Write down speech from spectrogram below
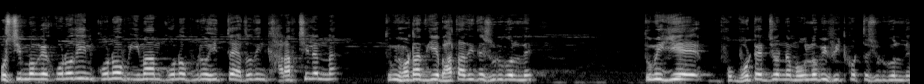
পশ্চিমবঙ্গে কোনো দিন কোনো ইমাম, কোনো পুরোহিত তো এতদিন খারাপ ছিলেন না। তুমি হঠাৎ গিয়ে ভাতা দিতে শুরু করলে। তুমি গিয়ে ভোটের জন্য মৌলবি ফিট করতে শুরু করলে।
